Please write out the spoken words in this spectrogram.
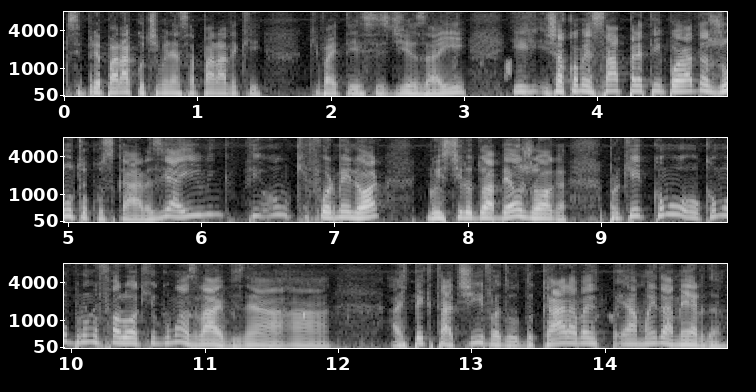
se preparar com o time nessa parada que, que vai ter esses dias aí e já começar a pré-temporada junto com os caras. E aí, o que for melhor, no estilo do Abel, joga. Porque, como, como o Bruno falou aqui em algumas lives, né? A, a, a expectativa do, do cara vai, é a mãe da merda,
